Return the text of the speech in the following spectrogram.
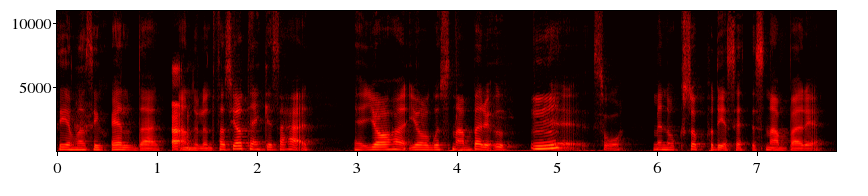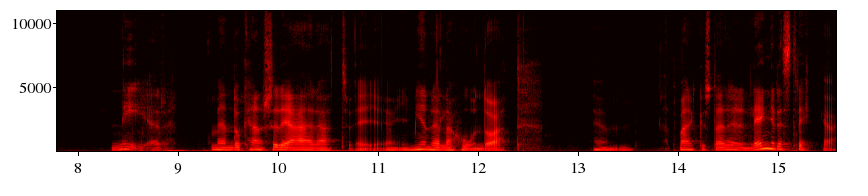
ser man sig själv där annorlunda? Fast jag tänker så här, eh, jag, jag går snabbare upp, Mm. eh, så, men också på det sättet snabbare ner. Men då kanske det är att, eh, i min relation då, att, ehm, att Marcus, där är en längre sträcka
